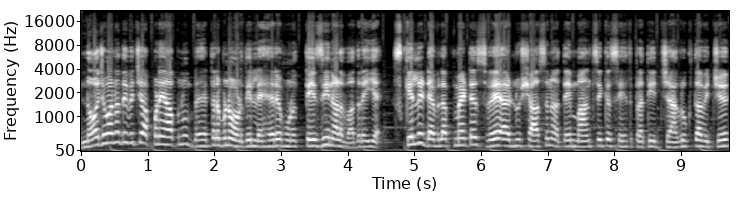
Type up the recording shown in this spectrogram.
ਨੌਜਵਾਨਾਂ ਦੇ ਵਿੱਚ ਆਪਣੇ ਆਪ ਨੂੰ ਬਿਹਤਰ ਬਣਾਉਣ ਦੀ ਲਹਿਰ ਹੁਣ ਤੇਜ਼ੀ ਨਾਲ ਵੱਧ ਰਹੀ ਹੈ। ਸਕਿੱਲ ਡਿਵੈਲਪਮੈਂਟ, ਸਵੈ ਅਨੁਸ਼ਾਸਨ ਅਤੇ ਮਾਨਸਿਕ ਸਿਹਤ ਪ੍ਰਤੀ ਜਾਗਰੂਕਤਾ ਵਿੱਚ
